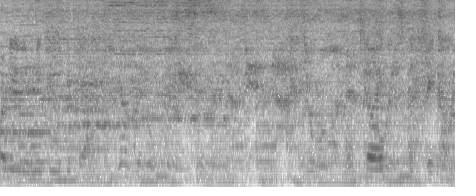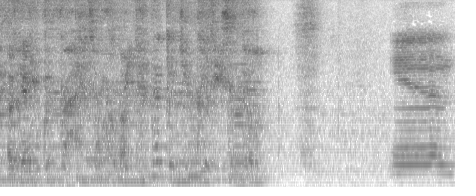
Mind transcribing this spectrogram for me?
probably even Mickey Mickey Jam. And so I just continue. Okay. And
